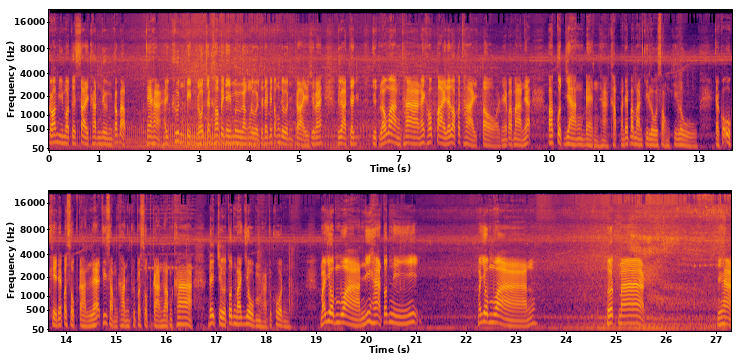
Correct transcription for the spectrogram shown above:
ก็มีมอเตอร์ไซค์คันหนึ่งก็แบบเนี่ยฮะให้ขึ้นติดรถจะเข้าไปในเมืองเลย จะได้ไม่ต้องเดินไกลใช่ไหมหรืออาจจะหยุดระหว่างทางให้เขาไปแล้วเราก็ถ่ายต่ออย่างเงี้ยประมาณเนี้ยปรากฏยางแบนค่ะขับมาได้ประมาณกิโล 2 กิโล แต่ก็โอเคได้ประสบการณ์และที่สำคัญคือประสบการณ์ล้ำค่า ได้เจอต้นมะยมค่ะทุกคน มะยมหวานนี่ฮะต้นนี้มะยมหวานเลิศมาก นี่ฮะ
